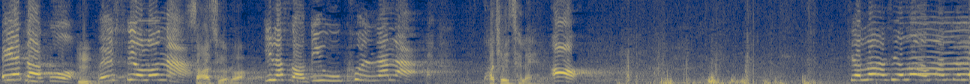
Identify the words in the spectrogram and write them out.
哎呀，大哥，嗯喂，小罗呢？啥小了？伊拉上地屋困着了。快叫伊出来。哦。小罗，小罗，快出来，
